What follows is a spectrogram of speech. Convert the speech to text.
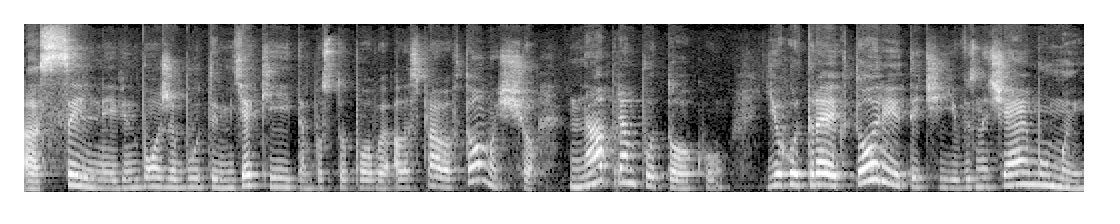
е, сильний, він може бути м'який, там поступовий. Але справа в тому, що напрям потоку, його траєкторію течії визначаємо ми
